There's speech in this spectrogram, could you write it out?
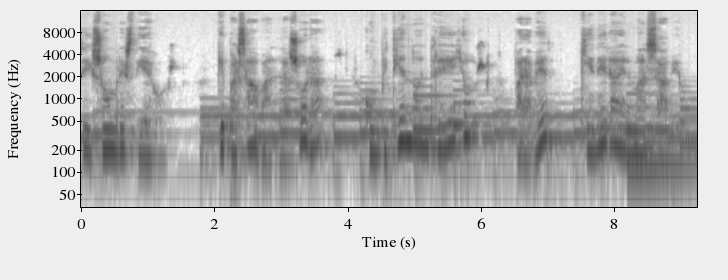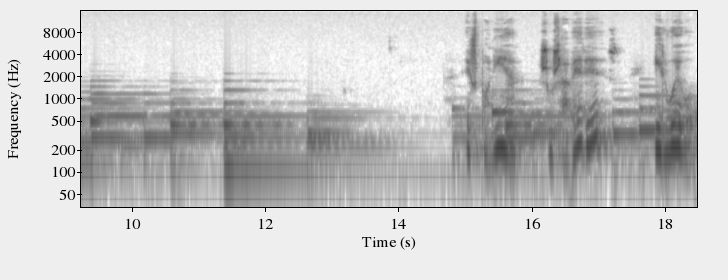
Seis hombres ciegos que pasaban las horas compitiendo entre ellos para ver quién era el más sabio. Exponían sus saberes y luego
